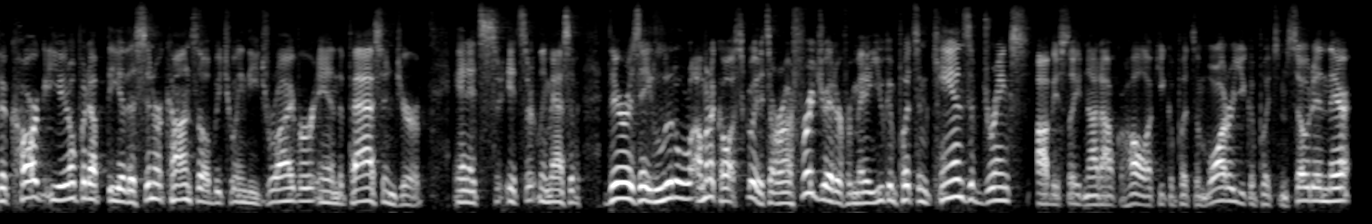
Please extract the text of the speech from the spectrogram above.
the car, you open up the uh, the center console between the driver and the passenger, and it's it's certainly massive. There is a little, I'm going to call it screw it. It's a refrigerator for me. You can put some cans of drinks, obviously not alcoholic. You can put some water, you can put some soda in there,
